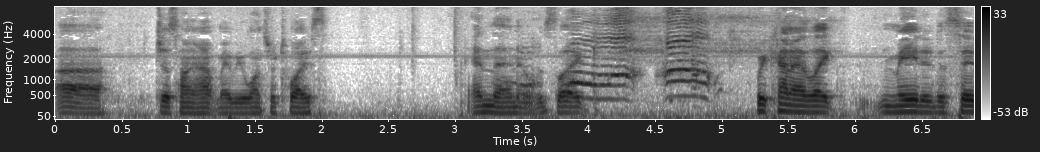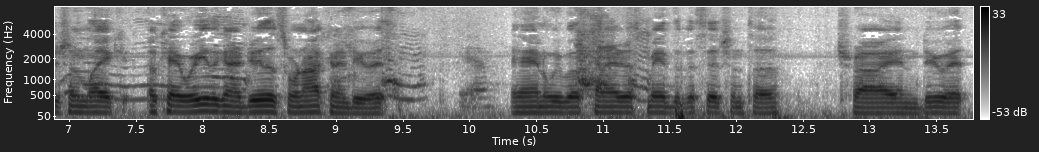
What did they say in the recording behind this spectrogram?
Uh, just hung out maybe once or twice, and then it was like we kind of like made a decision like, okay, we're either gonna do this or we're not gonna do it. Yeah. And we both kind of just made the decision to try and do it.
